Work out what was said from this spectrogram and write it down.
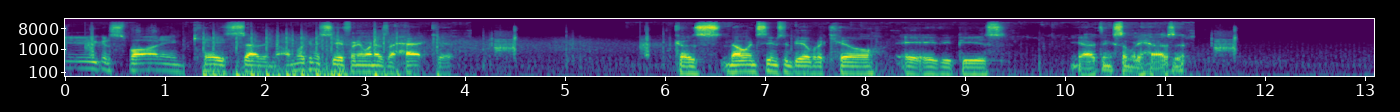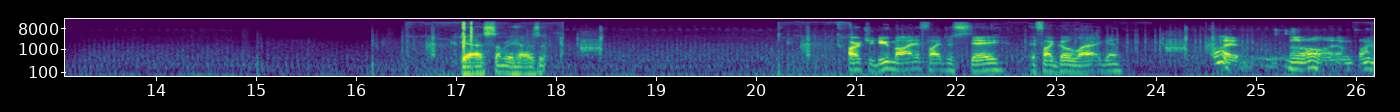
gonna spawn in K7. I'm looking to see if anyone has a hat kit. Because no one seems to be able to kill AAVPs. Yeah, I think somebody has it. Yeah, somebody has it. Archer, do you mind if I just stay? If I go lat again? Oh, I- no, I'm fine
